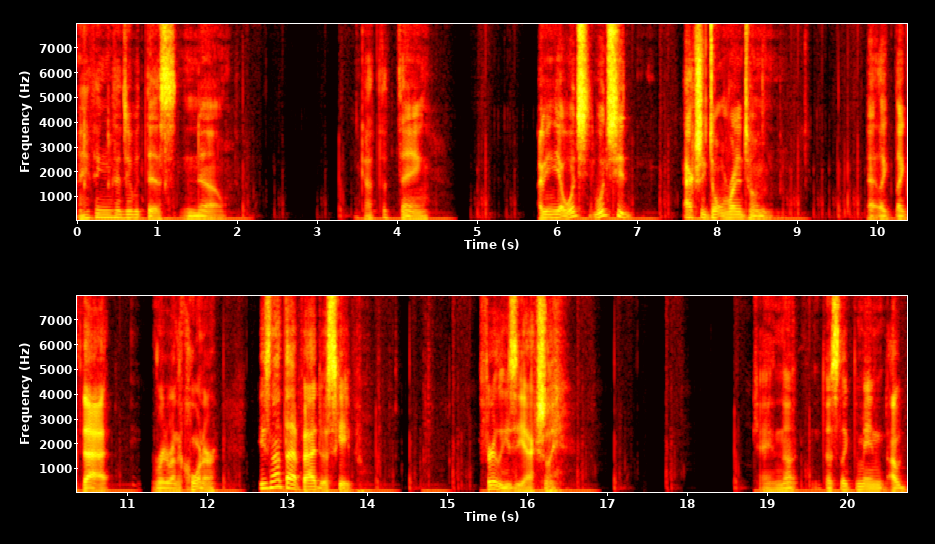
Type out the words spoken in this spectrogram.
Anything to do with this? No. Got the thing. I mean, yeah, once once you actually don't run into him at like like that, right around the corner, he's not that bad to escape. Fairly easy, actually. Okay, not that's like the main. I would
